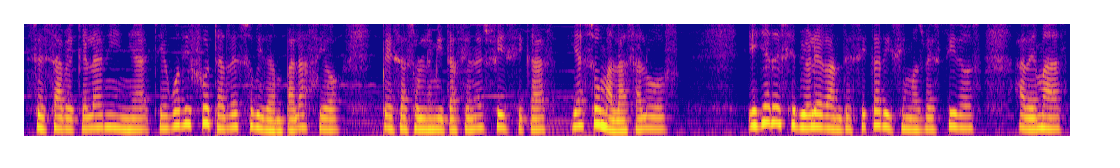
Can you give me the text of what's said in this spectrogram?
se sabe que la niña llegó a disfrutar de su vida en palacio, pese a sus limitaciones físicas y a su mala salud. Ella recibió elegantes y carísimos vestidos, además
